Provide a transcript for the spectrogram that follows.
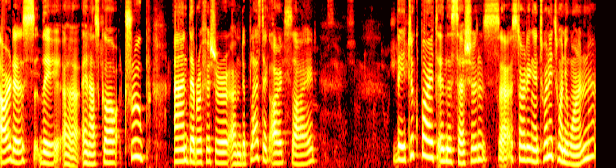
artists, the uh, ENASCO troupe, and Deborah Fisher on the plastic art side they took part in the sessions uh, starting in 2021,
